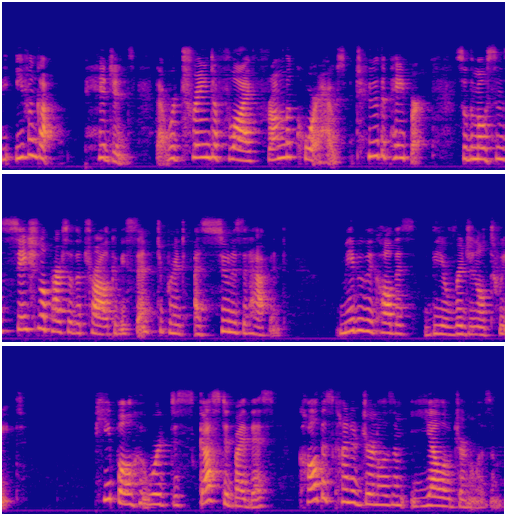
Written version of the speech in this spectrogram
They even got pigeons that were trained to fly from the courthouse to the paper so the most sensational parts of the trial could be sent to print as soon as it happened. Maybe we call this the original tweet. People who were disgusted by this called this kind of journalism yellow journalism,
